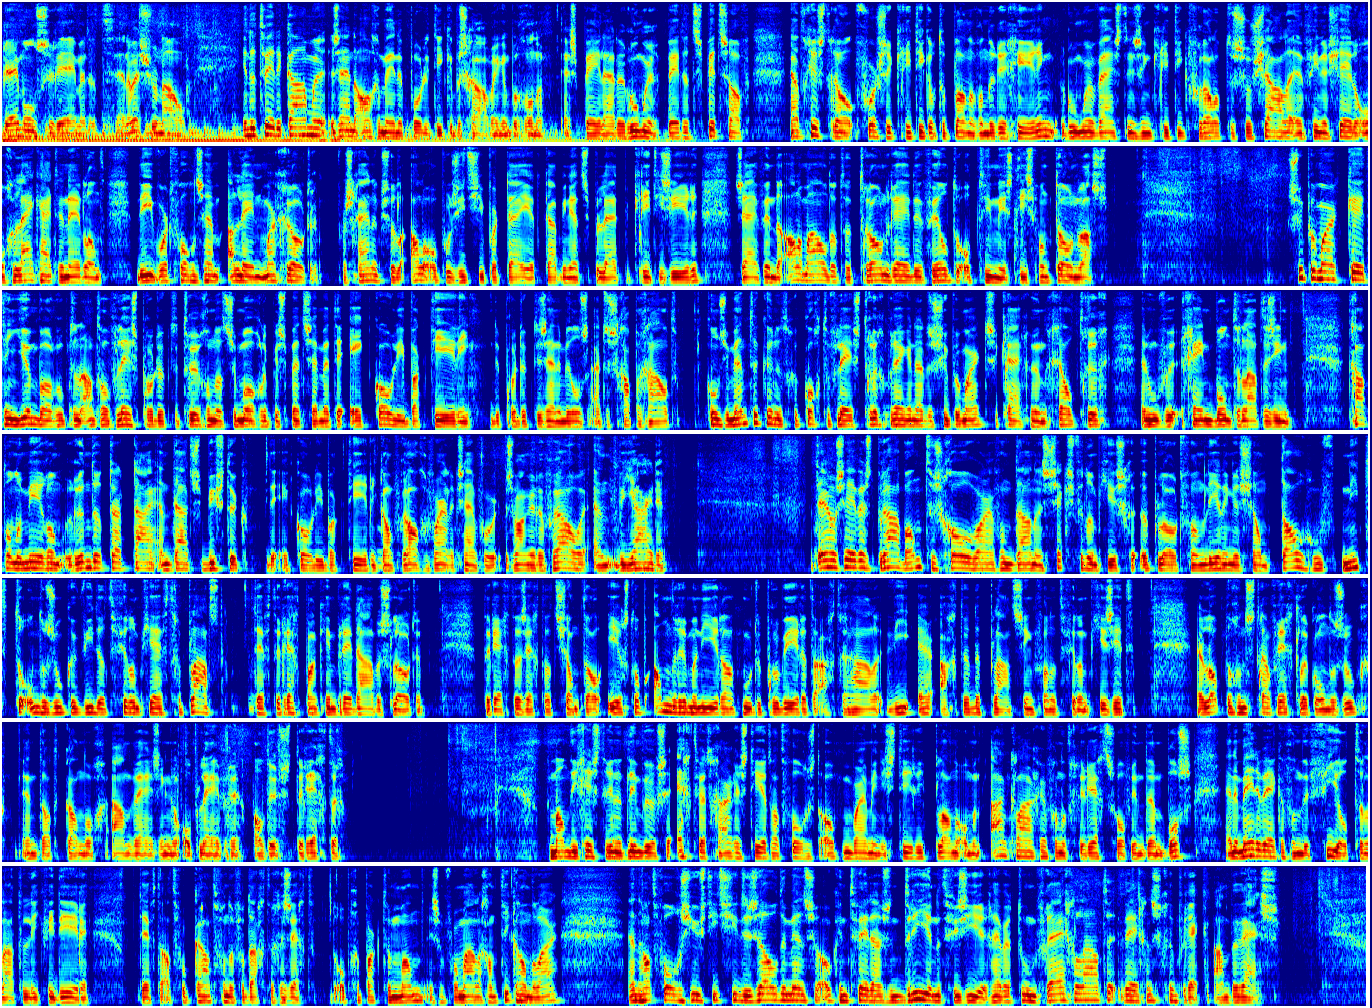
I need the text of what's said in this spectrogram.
Raymond Seré met het NOS-journaal. In de Tweede Kamer zijn de algemene politieke beschouwingen begonnen. SP-leider Roemer beet het spits af. Hij had gisteren al forse kritiek op de plannen van de regering. Roemer wijst in zijn kritiek vooral op de sociale en financiële ongelijkheid in Nederland. Die wordt volgens hem alleen maar groter. Waarschijnlijk zullen alle oppositiepartijen het kabinetsbeleid bekritiseren. Zij vinden allemaal dat de troonrede veel te optimistisch van toon was. Supermarktketen Jumbo roept een aantal vleesproducten terug... omdat ze mogelijk besmet zijn met de E. coli-bacterie. De producten zijn inmiddels uit de schappen gehaald. Consumenten kunnen het gekochte vlees terugbrengen naar de supermarkt. Ze krijgen hun geld terug en hoeven geen bon te laten zien. Het gaat onder meer om rundertartaar en Duitse biefstuk. De E. coli-bacterie kan vooral gevaarlijk zijn voor zwangere vrouwen en bejaarden. Het ROC West-Brabant, de school waar vandaan een seksfilmpje is geüpload van leerlingen Chantal, hoeft niet te onderzoeken wie dat filmpje heeft geplaatst. Dat heeft de rechtbank in Breda besloten. De rechter zegt dat Chantal eerst op andere manieren had moeten proberen te achterhalen wie er achter de plaatsing van het filmpje zit. Er loopt nog een strafrechtelijk onderzoek en dat kan nog aanwijzingen opleveren, al dus de rechter. De man die gisteren in het Limburgse Echt werd gearresteerd... had volgens het Openbaar Ministerie plannen om een aanklager van het gerechtshof in Den Bosch... en een medewerker van de FIOD te laten liquideren. Dat heeft de advocaat van de verdachte gezegd. De opgepakte man is een voormalig antiekhandelaar... en had volgens justitie dezelfde mensen ook in 2003 in het vizier. Hij werd toen vrijgelaten wegens gebrek aan bewijs.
